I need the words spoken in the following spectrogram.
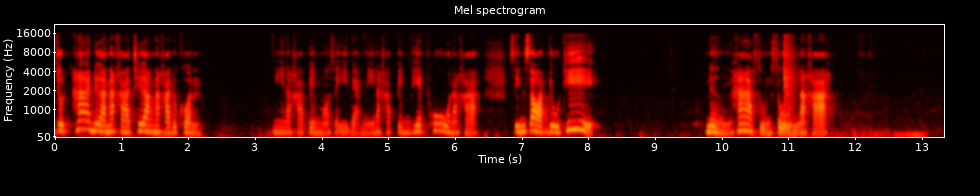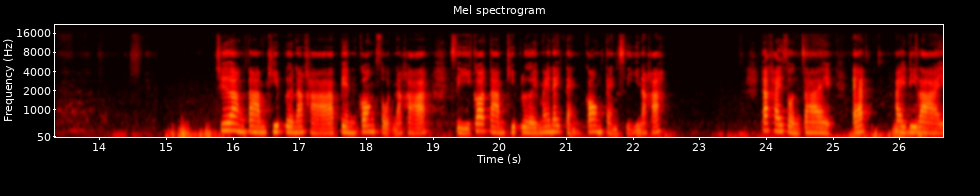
3.5 เดือนนะคะ เชื่องนะคะทุกคนนี่นะคะเป็นโมเสอิแบบนี้นะคะ เป็นเพศผู้นะคะ สินสอดอยู่ที่ หนึ่งห้าศูนย์ศูนย์นะคะ เชื่องตามคลิปเลยนะคะ เป็นกล้องสดนะคะ สีก็ตามคลิปเลยไม่ได้แต่งกล้องแต่งสีนะคะ ถ้าใครสนใจแอด ID Line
